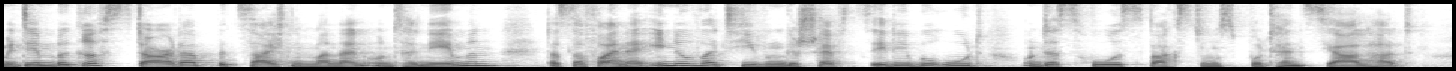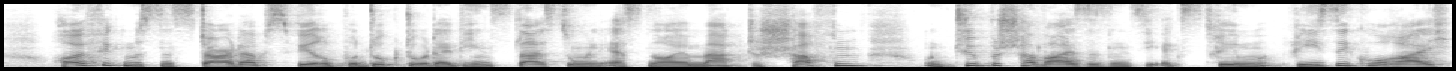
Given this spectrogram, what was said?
Mit dem Begriff Startup bezeichnet man ein Unternehmen, das auf einer innovativen Geschäftsidee beruht und das hohes Wachstumspotenzial hat. Häufig müssen Startups für ihre Produkte oder Dienstleistungen erst neue Märkte schaffen und typischerweise sind sie extrem risikoreich,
